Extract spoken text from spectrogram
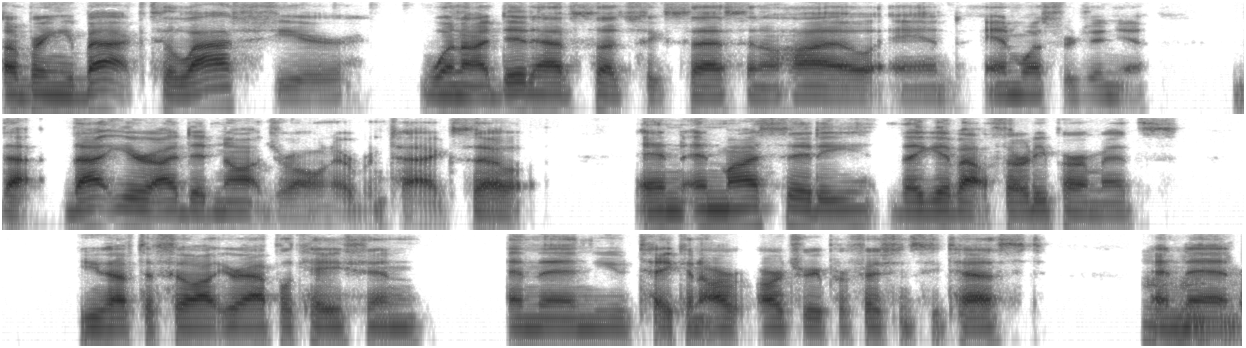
I'll bring you back to last year when I did have such success in Ohio and and West Virginia. That that year I did not draw an urban tag. So, in in my city, they give out 30 permits. You have to fill out your application, and then you take an ar- archery proficiency test. Mm-hmm. And then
